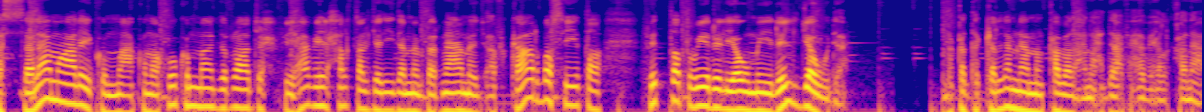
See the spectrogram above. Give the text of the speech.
السلام عليكم. معكم أخوكم ماجد الراجح في هذه الحلقة الجديدة من برنامج أفكار بسيطة في التطوير اليومي للجودة. لقد تكلمنا من قبل عن أهداف هذه القناة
